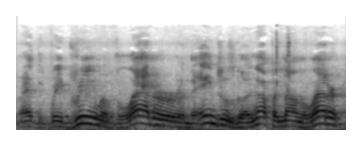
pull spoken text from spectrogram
right? The great dream of the ladder and the angels going up and down the ladder.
